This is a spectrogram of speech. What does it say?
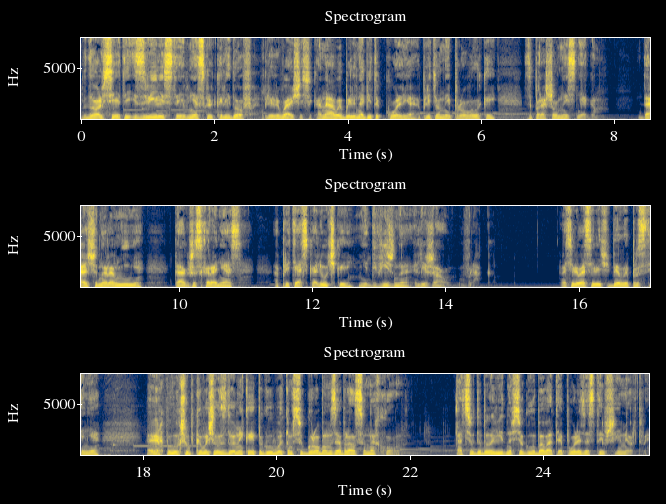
Вдоль всей этой извилистой в несколько рядов прерывающейся канавы были набиты колья, оплетенные проволокой, запорошенные снегом. Дальше на равнине, также схоронясь, оплетясь колючкой, недвижно лежал враг. Василий Васильевич в белой простыне поверх полушубка вышел из домика и по глубоким сугробам забрался на холм. Отсюда было видно все голубоватое поле, застывшее и мертвое.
